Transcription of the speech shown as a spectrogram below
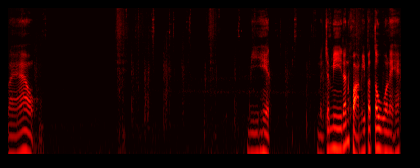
แล้ว มีเห็ด เหมือนจะมีด้านขวามีประตูอะไรฮะ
